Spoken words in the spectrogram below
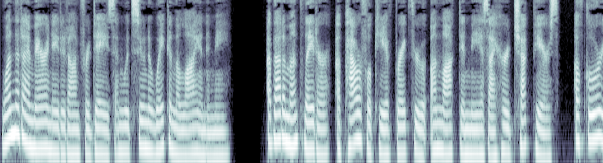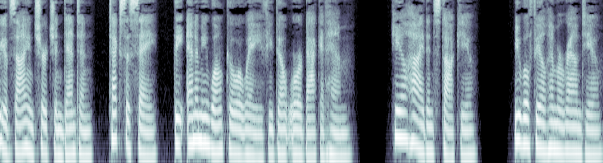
one that I marinated on for days and would soon awaken the lion in me. About a month later, a powerful key of breakthrough unlocked in me as I heard Chuck Pierce, of Glory of Zion Church in Denton, Texas say, The enemy won't go away if you don't roar back at him. He'll hide and stalk you. You will feel him around you.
